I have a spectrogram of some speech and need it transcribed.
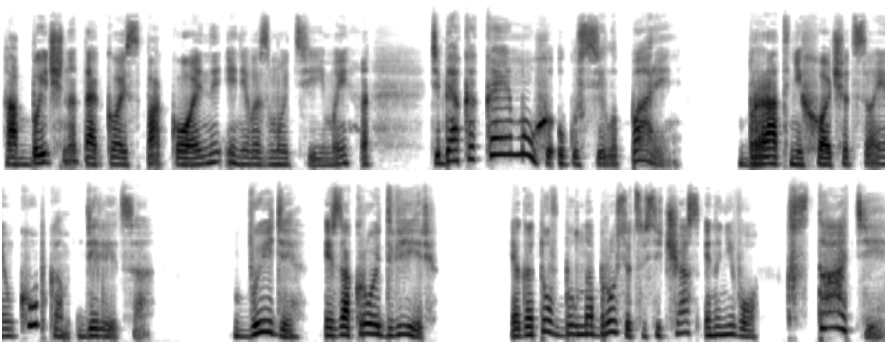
Обычно такой спокойный и невозмутимый. Тебя какая муха укусила, парень? Брат не хочет своим кубком делиться?» «Выйди и закрой дверь». Я готов был наброситься сейчас и на него. «Кстати!»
